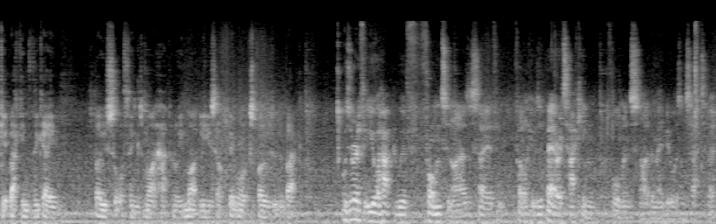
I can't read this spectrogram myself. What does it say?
get back into the game, those sort of things might happen, or you might leave yourself a bit more exposed at the back. Was there anything you were happy with from tonight? As I say, I think felt like it was a better attacking performance tonight than maybe it was on Saturday.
